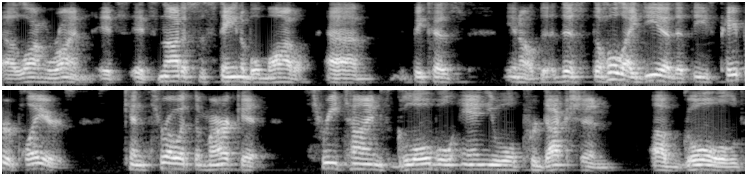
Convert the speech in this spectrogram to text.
a long run. It's it's not a sustainable model um, because you know the, this the whole idea that these paper players can throw at the market three times global annual production of gold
